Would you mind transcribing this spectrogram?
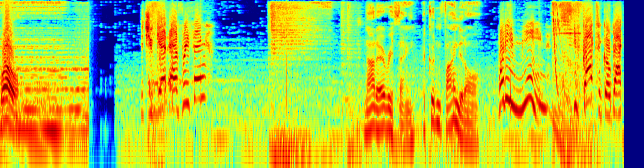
Whoa. Did you get everything? Not everything. I couldn't find it all. What do you mean? You've got to go back.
